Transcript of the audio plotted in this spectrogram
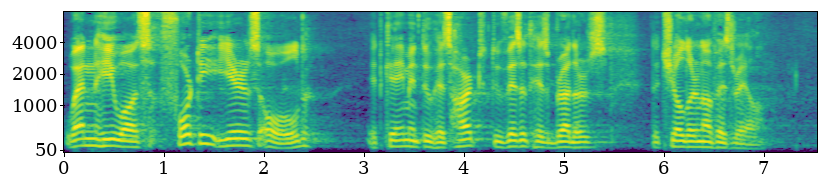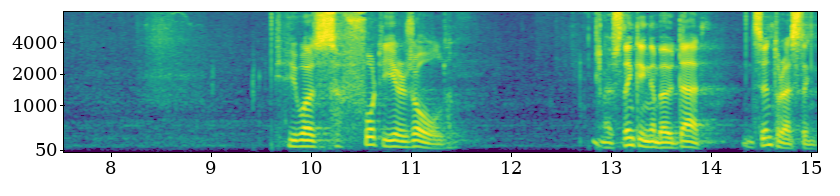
When he was 40 years old, it came into his heart to visit his brothers, the children of Israel. He was 40 years old. I was thinking about that. It's interesting.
